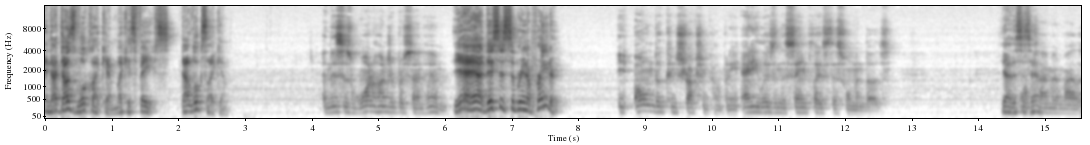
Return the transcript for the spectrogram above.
And that does look like him, like his face. That looks like him. And this is 100% him. Yeah, yeah, this is Sabrina Prater. He owned a construction company and he lives in the same place this woman does. Yeah, this One is him. time in my li-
